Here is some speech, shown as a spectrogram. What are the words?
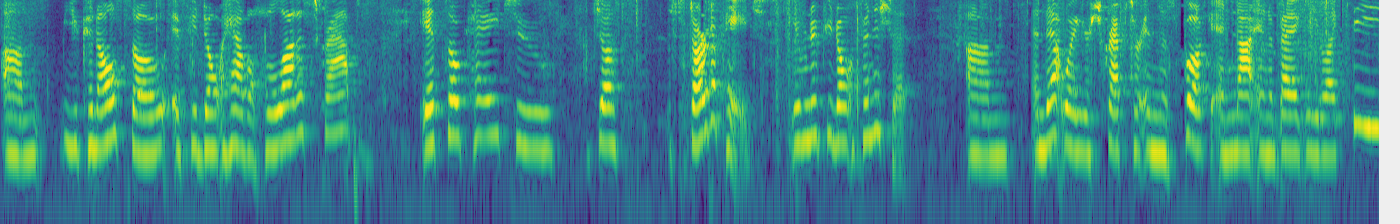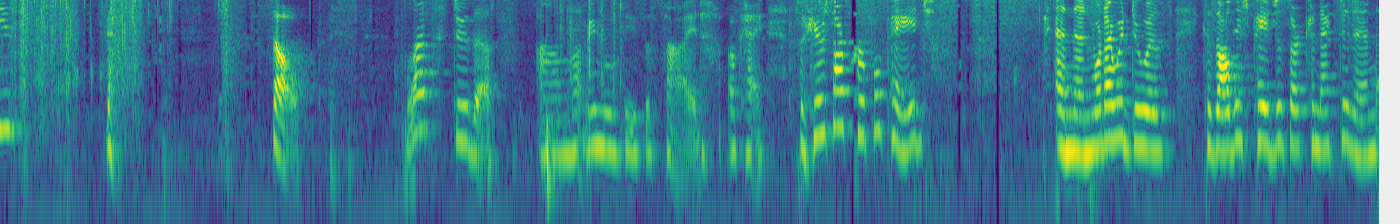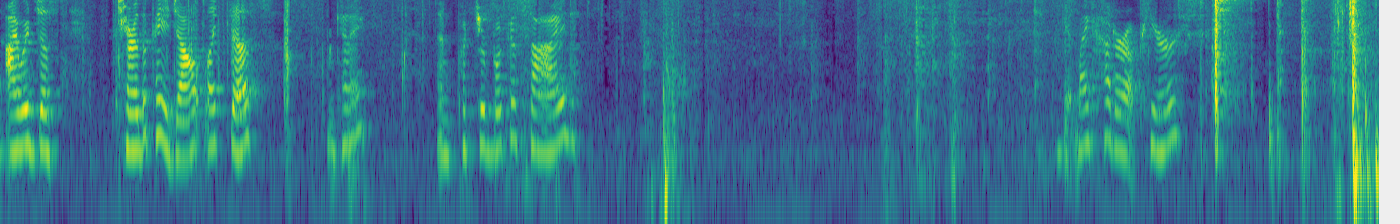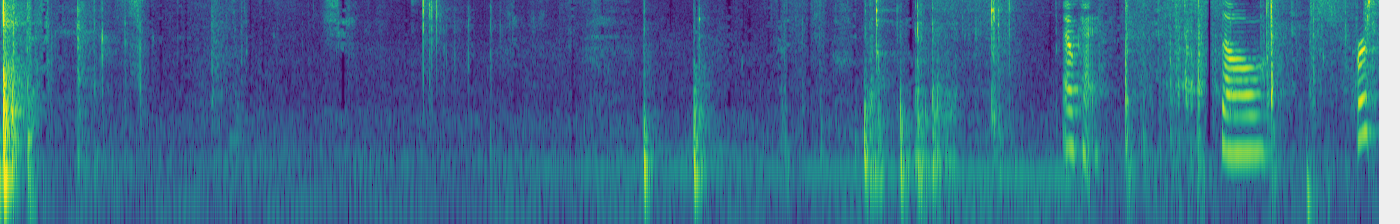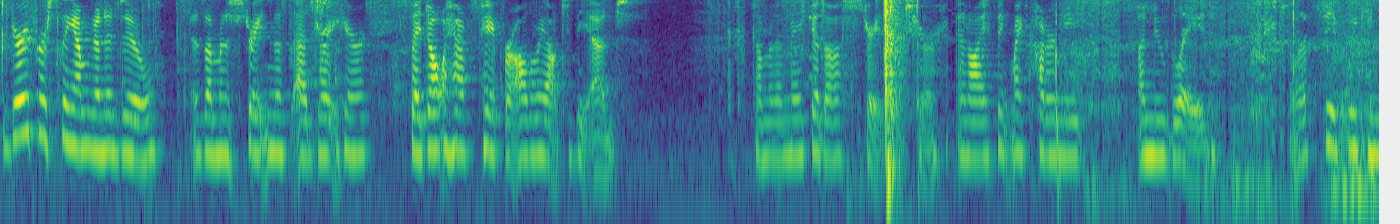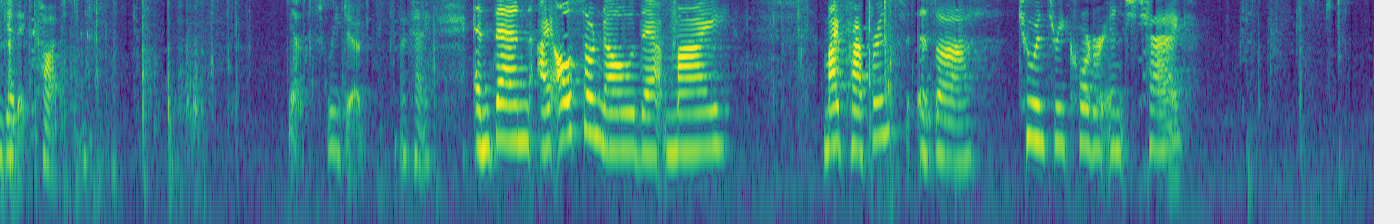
Um, you can also, if you don't have a whole lot of scraps, it's okay to just start a page, even if you don't finish it. Um, and that way your scraps are in this book and not in a baggie like these. So let's do this. Um, let me move these aside. Okay, so here's our purple page. And then what I would do is, because all these pages are connected in, I would just tear the page out like this, okay? And put your book aside. Get my cutter up here. Okay, so first, very first thing I'm gonna do is I'm gonna straighten this edge right here because I don't have paper all the way out to the edge. So I'm gonna make it a straight edge here. And I think my cutter needs a new blade. So let's see if we can get it cut. Yes, we did. Okay. And then I also know that my, my preference is a two and three quarter inch tag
